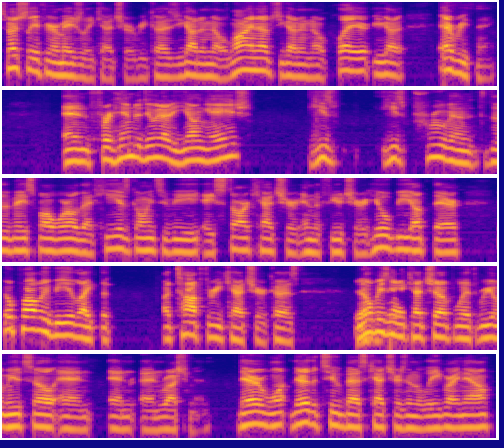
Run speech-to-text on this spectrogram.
especially if you're a major league catcher because you got to know lineups, you got to know player, you got everything. And for him to do it at a young age, he's he's proven to the baseball world that he is going to be a star catcher in the future. He'll be up there. He'll probably be like the a top three catcher because yeah. nobody's going to catch up with Realmuto and and and Rutschman. They're one. They're the two best catchers in the league right now.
